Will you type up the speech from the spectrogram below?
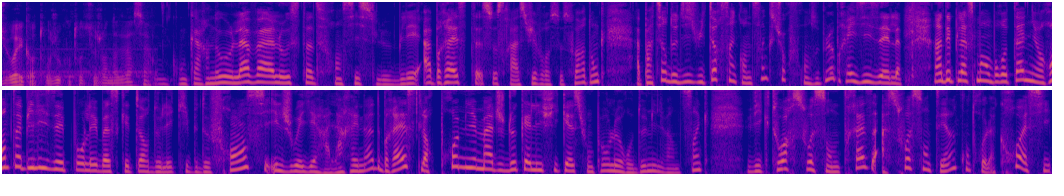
mesuré quand on joue contre ce genre d'adversaire. Concarneau, Laval au stade Francis Leblé à Brest, ce sera à suivre ce soir donc à partir de 18h55 sur France Bleu Brésil. Un déplacement en Bretagne rentabilisé pour les basketteurs de l'équipe de France. Ils jouaient hier à l'Arena de Brest, leur premier match de qualification pour l'Euro 2025. Victoire 73 à 61 contre la Croatie.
